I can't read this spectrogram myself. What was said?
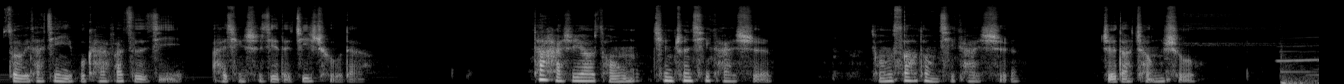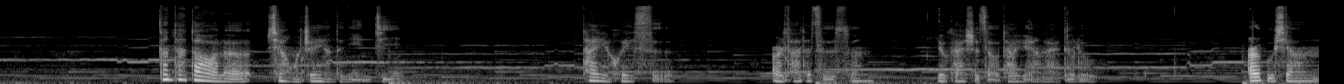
作为他进一步开发自己爱情世界的基础的。他还是要从青春期开始，从骚动期开始，直到成熟。当他到了像我这样的年纪，他也会死，而他的子孙又开始走他原来的路，而不像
